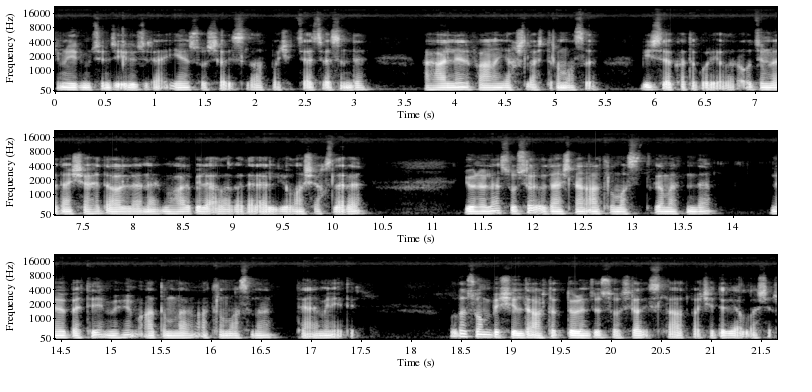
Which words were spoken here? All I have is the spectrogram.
2023-cü il üzrə yeni sosial islahat paketi çərçivəsində əhalinin rifahının yaxşılaşdırılması, bir sıra kateqoriyalar, o cümlədən şəhid ailələrinə, müharibə ilə əlaqədar əlilliyi olan şəxslərə yönələn sosial ödənişlərin artırılması istiqamətində növbəti mühüm addımların atılmasını təmin edir. Bu da son 5 ildə artıq 4-cü sosial islahat paketi reallaşır.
